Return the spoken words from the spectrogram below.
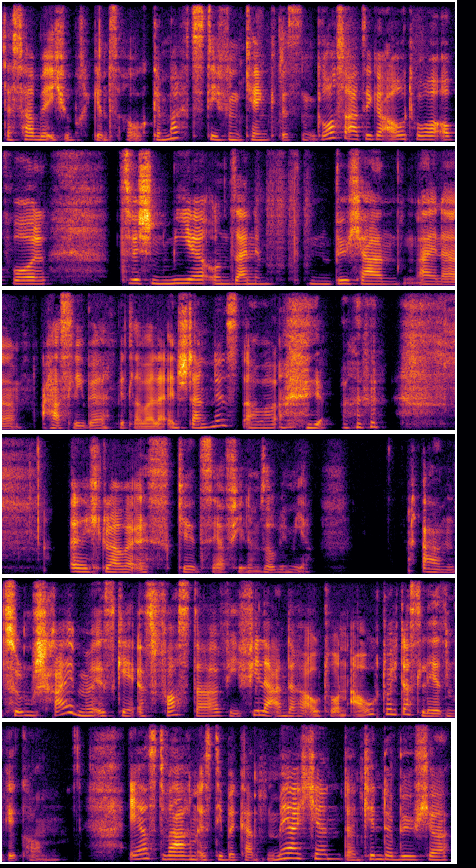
Das habe ich übrigens auch gemacht. Stephen King ist ein großartiger Autor, obwohl zwischen mir und seinen Büchern eine Hassliebe mittlerweile entstanden ist, aber ja. Ich glaube, es geht sehr vielem so wie mir. Ähm, zum Schreiben ist G.S. Foster, wie viele andere Autoren auch, durch das Lesen gekommen. Erst waren es die bekannten Märchen, dann Kinderbücher,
